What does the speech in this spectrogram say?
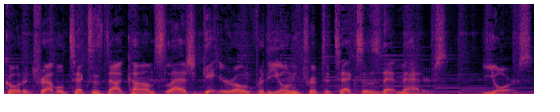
Go to traveltexas.com slash get your own for the only trip to Texas that matters. Yours.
